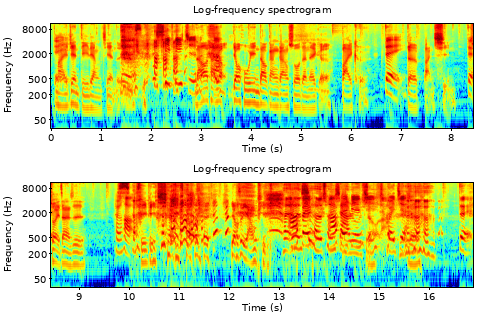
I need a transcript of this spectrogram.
对买一件抵两件的意思，CP 值。然后他又又呼应到刚刚说的那个 biker 对的版型，对，所以真的是很好值很高，又 是羊皮，很适合春夏入手啦，推荐。对，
